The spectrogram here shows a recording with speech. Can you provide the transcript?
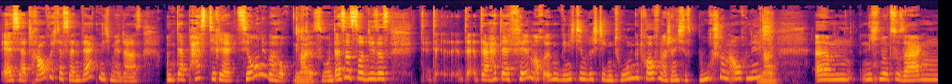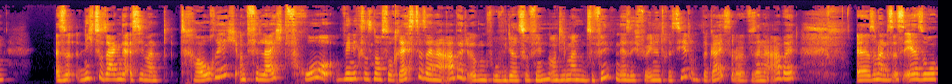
Er ist ja traurig, dass sein Werk nicht mehr da ist. Und da passt die Reaktion überhaupt nicht Nein. dazu. Und das ist so dieses, da, da, hat der Film auch irgendwie nicht den richtigen Ton getroffen, wahrscheinlich das Buch schon auch nicht. Nein. Ähm, nicht nur zu sagen, also nicht zu sagen, da ist jemand traurig und vielleicht froh, wenigstens noch so Reste seiner Arbeit irgendwo wiederzufinden und jemanden zu finden, der sich für ihn interessiert und begeistert oder für seine Arbeit, äh, sondern es ist eher so,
